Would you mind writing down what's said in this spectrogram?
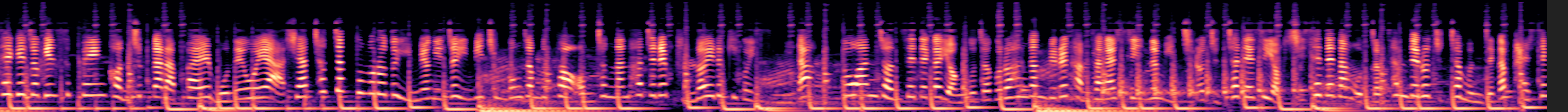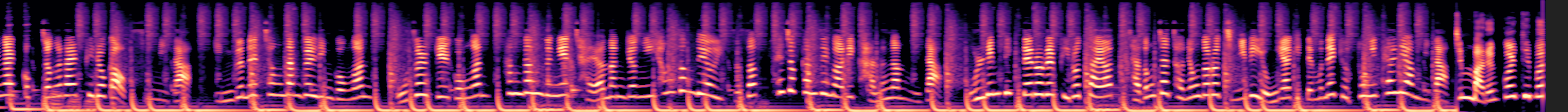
세계적인 스페인 건축가 라파엘 모네오의 아시아 첫 작품으로도 유명해져 이미 중공전부터 엄청난 화제를 불러일으키고 있습니다. 또한 전 세대가 영구적으로 한강뷰를 감상할 수 있는 위치로 주차돼서 역시 세대당 5.3대로 주차 문제가 발생할 걱정을 할 필요가 없습니다. 인근의 청담근린공원, 오솔길공원, 한강 등의 자연환경이 형성되어 있어서 쾌적한 생활이 가능합니다. 올림픽대로를 비롯하여 자동차 전용도로 진입이 용이하기 때문에 교통이 편리합니다. 찐 마련 꿀팁은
